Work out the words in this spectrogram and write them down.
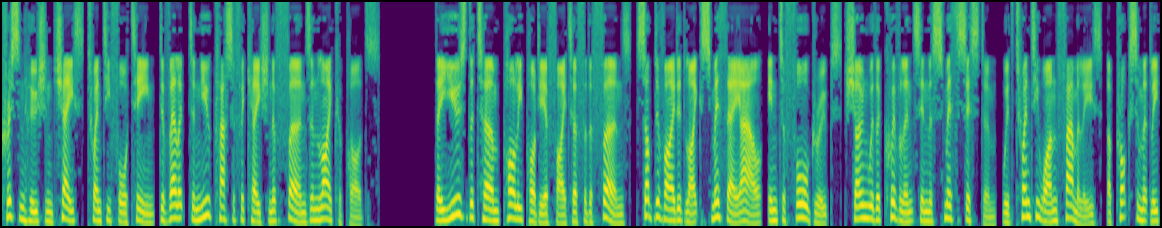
Christenhusz and Chase 2014 developed a new classification of ferns and lycopods. They used the term polypodiophyta for the ferns, subdivided like Smith et al., into four groups shown with equivalents in the Smith system, with 21 families, approximately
